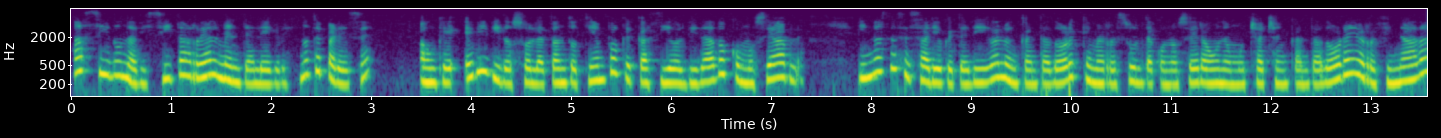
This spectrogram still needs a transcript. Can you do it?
Ha sido una visita realmente alegre, ¿no te parece? Aunque he vivido sola tanto tiempo que casi he olvidado cómo se habla, y no es necesario que te diga lo encantador que me resulta conocer a una muchacha encantadora y refinada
